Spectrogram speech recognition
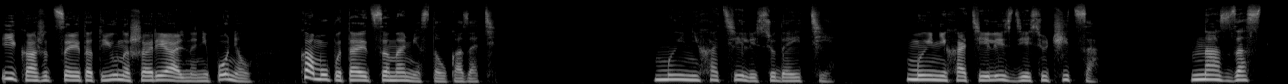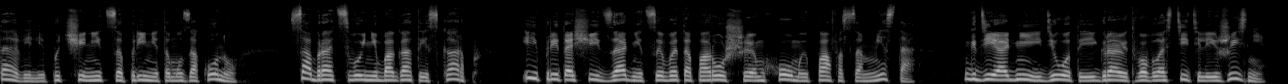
И, кажется, этот юноша реально не понял, кому пытается на место указать. Мы не хотели сюда идти. Мы не хотели здесь учиться. Нас заставили подчиниться принятому закону, собрать свой небогатый скарб — и притащить задницы в это поросшее мхом и пафосом место, где одни идиоты играют во властителей жизни,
